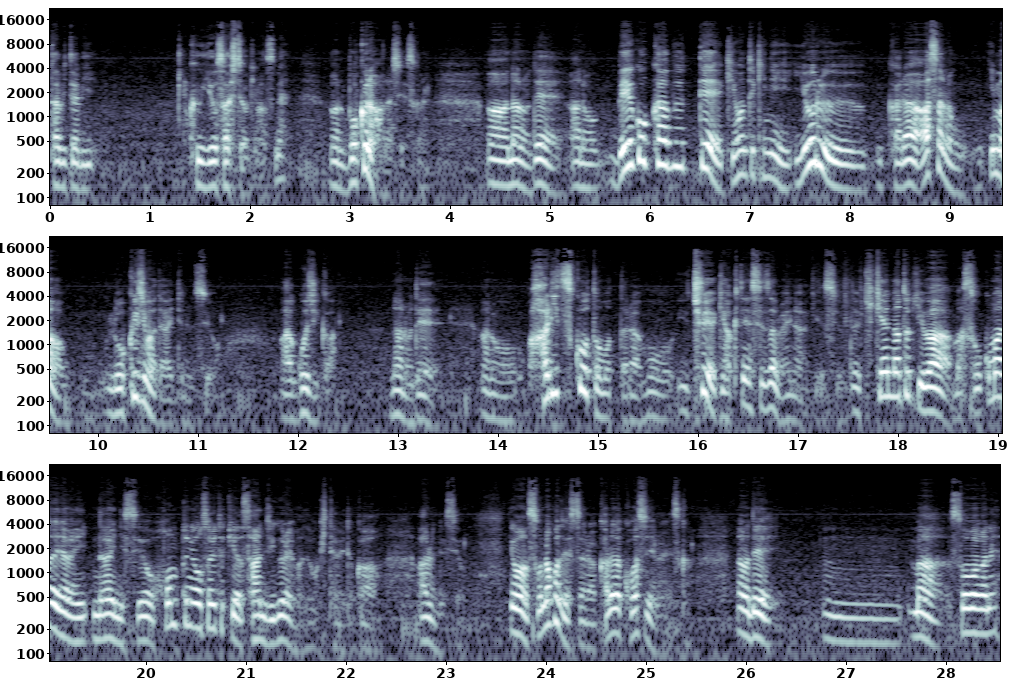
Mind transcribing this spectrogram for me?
たびたび釘を刺しておきますね。あの僕の話ですから。あなのであの米国株って基本的に夜から朝の今6時まで空いてるんですよ。あ5時か。なのであの張り付こうと思ったらもう昼夜逆転せざるを得ないわけですよ。で危険な時は、まあ、そこまでじゃないにせよ本当に遅い時は3時ぐらいまで起きたりとかあるんですよ。でもそんなことでしたら体壊すじゃないですか。なのでうんまあ相場がね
